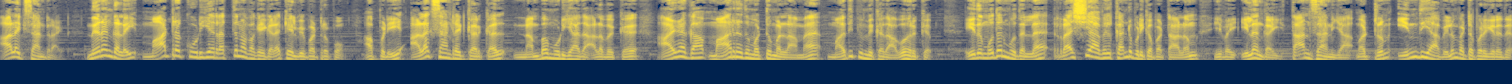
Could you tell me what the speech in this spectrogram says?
அலெக்சாண்ட்ராய்ட் நிறங்களை மாற்றக்கூடிய ரத்தின வகைகளை கேள்விப்பட்டிருப்போம். அப்படி அலெக்சாண்ட்ரைட் கற்கள் நம்ப முடியாத அளவுக்கு அழகா மாறுறது மட்டுமல்லாம மதிப்பு மிக்கதாகவும் இருக்கு. இது முதன் முதல்ல ரஷ்யாவில் கண்டுபிடிக்கப்பட்டாலும் இவை இலங்கை தான்சானியா மற்றும் இந்தியாவிலும் வெட்டப்படுகிறது.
